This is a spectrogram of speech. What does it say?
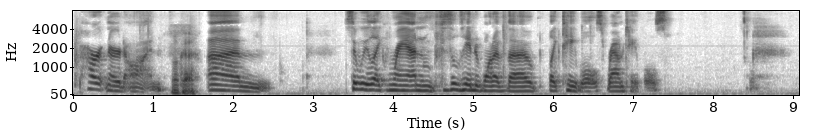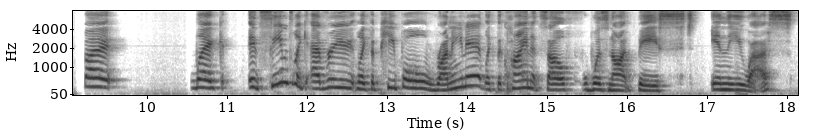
partnered on. okay. Um, so we like ran, facilitated one of the like tables, round tables. But like it seemed like every like the people running it, like the client itself was not based in the US.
